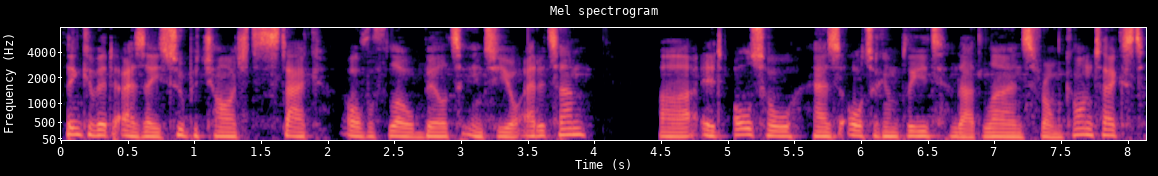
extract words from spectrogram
think of it as a supercharged Stack Overflow built into your editor. Uh, it also has autocomplete that learns from context.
